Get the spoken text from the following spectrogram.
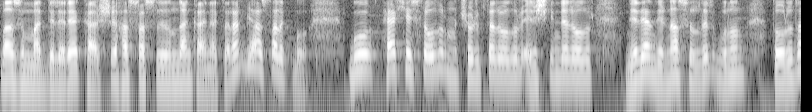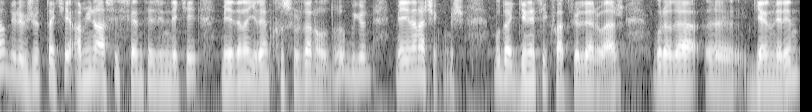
bazı maddelere karşı hassaslığından kaynaklanan bir hastalık bu. Bu herkeste olur mu? Çocukta da olur, erişkinde de olur. Nedendir, nasıldır? Bunun doğrudan bir vücuttaki amino asit sentezindeki meydana gelen kusurdan olduğu bugün meydana çıkmış. Bu da genetik faktörler var. Burada e, genlerin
